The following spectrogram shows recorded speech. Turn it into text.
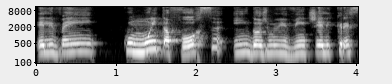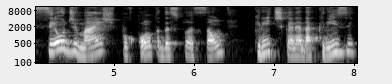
ele vem com muita força e em 2020 ele cresceu demais por conta da situação crítica, né, da crise,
